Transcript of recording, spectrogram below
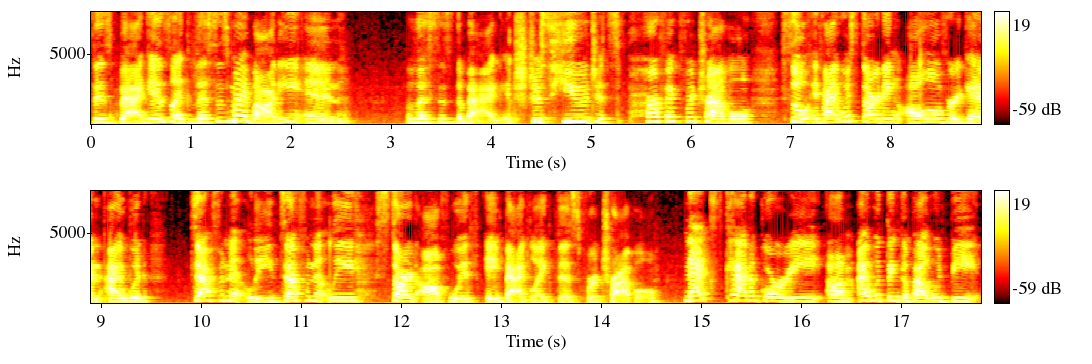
this bag is. Like this is my body and this is the bag. It's just huge. It's perfect for travel. So if i was starting all over again i would definitely definitely start off with a bag like this for travel. Next category um, i would think about would be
